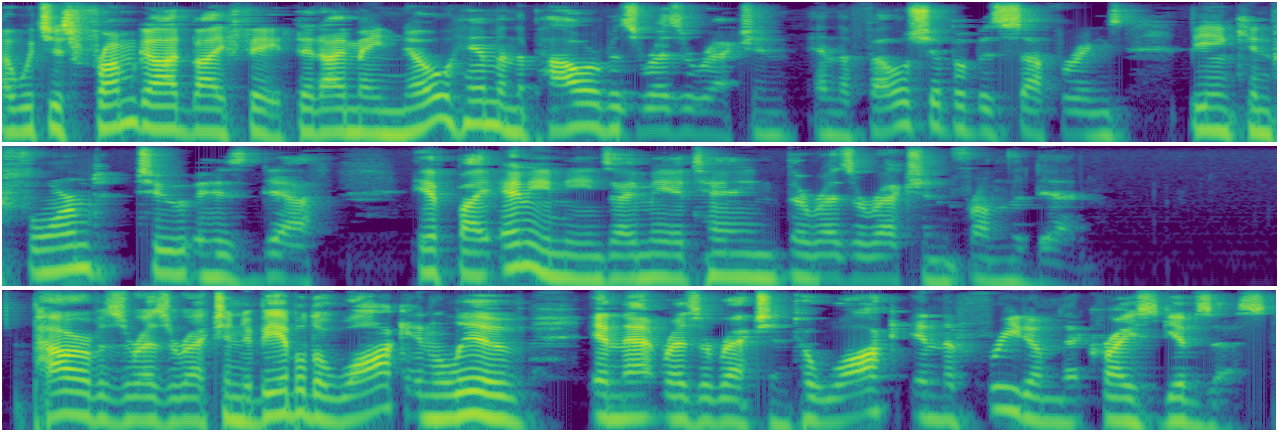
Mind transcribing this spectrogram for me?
uh, which is from God by faith, that I may know him and the power of his resurrection and the fellowship of his sufferings, being conformed to his death, if by any means I may attain the resurrection from the dead. Power of his resurrection, to be able to walk and live in that resurrection, to walk in the freedom that Christ gives us.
